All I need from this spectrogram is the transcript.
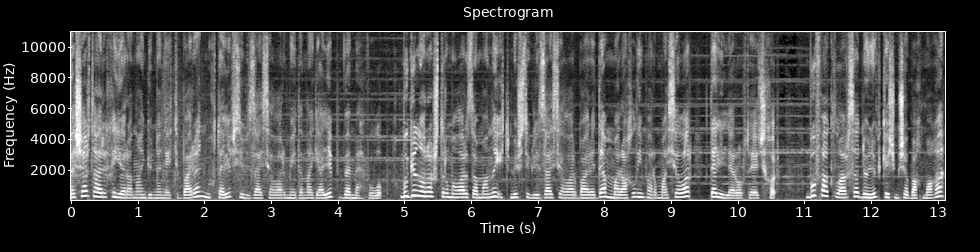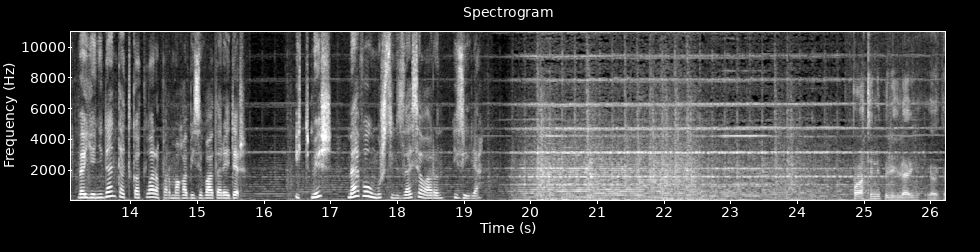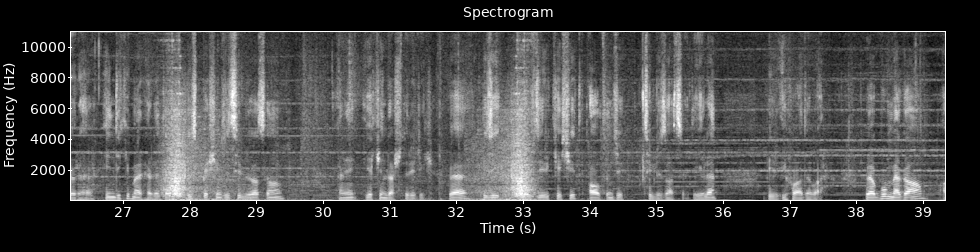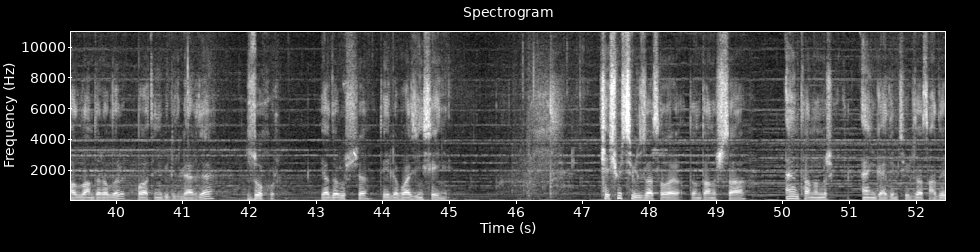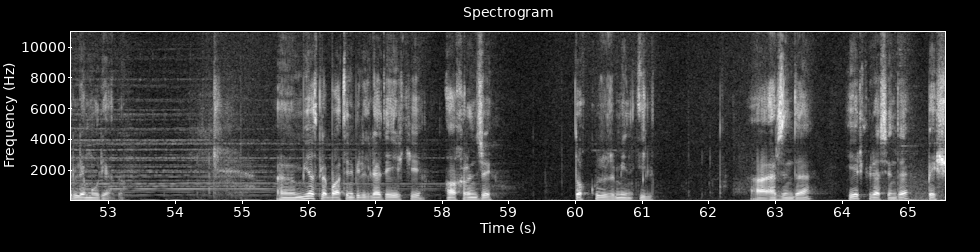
Bəşər tarixi yaranan gündən etibarən müxtəlif sivilizasiyalar meydana gəlib və məhv olub. Bu gün araşdırmalar zamanı itmiş sivilizasiyalar barədə maraqlı informasiyalar, dəlillər ortaya çıxır. Bu faktlarsa dönüb keçmişə baxmağa və yenidən tədqiqatlar aparmağa bizi vadar edir. İtmiş, məhv olmuş sivilizasiyaların izi ilə. Batini biliklərə görə indiki mərhələdə biz 5-ci sivilizasiyanın yəni yekunləşdiririk və bizi gözləyir keçid 6-cı sivilizasiya deyilən bir ifadə var. Və bu məqam adlandırılır batini biliklərdə Zoxur ya da rusca deyilir Vazinseyni. Keçmiş sivilizasiyalardan danışsaq, ən tanınmış, ən qədim sivilizasiya adı Lemuriyadır. Ümumiyyətlə, batini biliklər deyir ki, axırıncı 900 min il ərzində yer kürəsində 5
